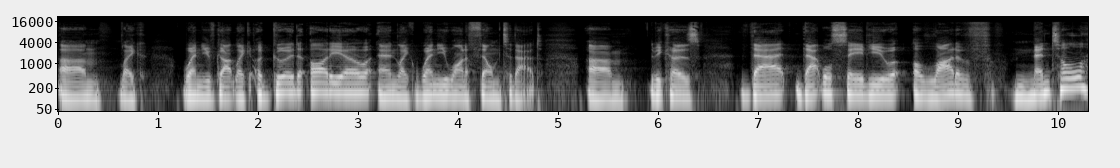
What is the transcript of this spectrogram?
um, like when you've got like a good audio, and like when you want to film to that, um, because that that will save you a lot of mental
